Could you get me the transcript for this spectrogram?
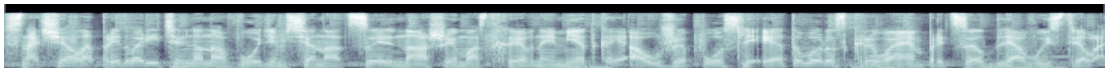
Сначала предварительно наводимся на цель нашей мастхэвной меткой, а уже после этого раскрываем прицел для выстрела.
